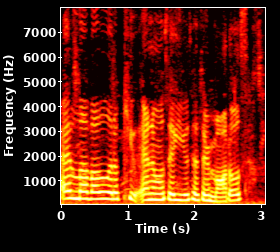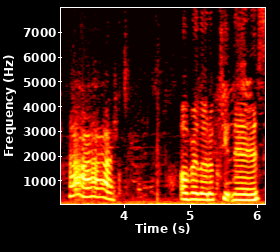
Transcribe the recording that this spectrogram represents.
I love all the little cute animals they use as their models. Ah! Overload of cuteness.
